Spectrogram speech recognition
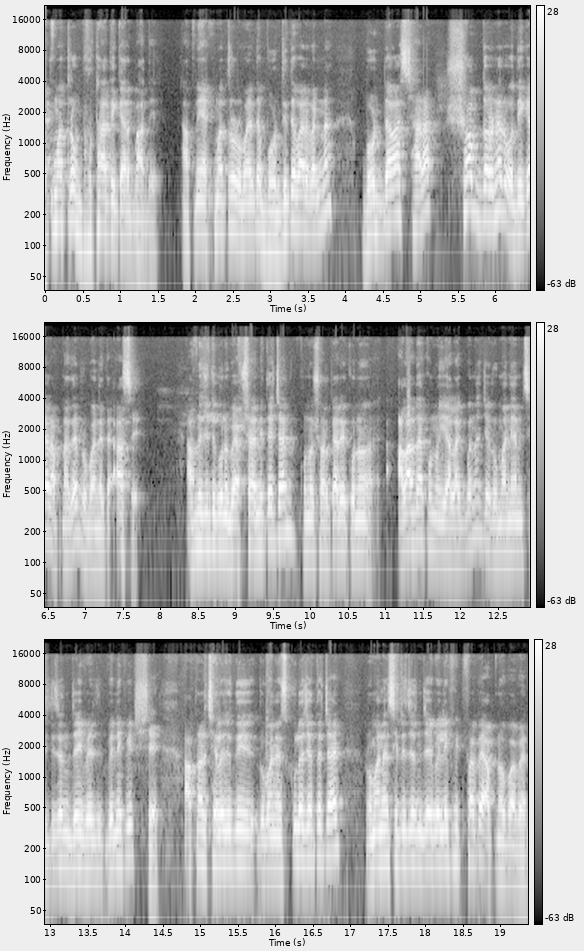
একমাত্র ভোটাধিকার বাদে। আপনি একমাত্র রোমানিতে ভোট দিতে পারবেন না, ভোট দেওয়া ছাড়া সব ধরনের অধিকার আপনাদের রোমানিতে আছে। আপনি যদি কোনো ব্যবসা নিতে চান, কোনো সরকারের কোনো আলাদা কোনো ইয়া লাগবে না যে রোমানিয়ান সিটিজেন যেই বেনিফিট সে। আপনার ছেলে যদি রোমানিয়ান স্কুলে যেতে চায়, রোমানিয়ান সিটিজেন যে বেনিফিট পাবে, আপনিও পাবেন।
